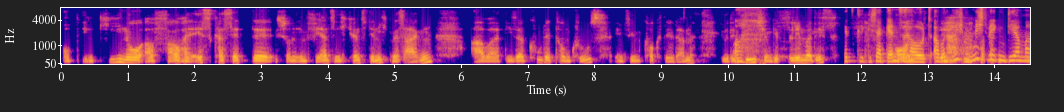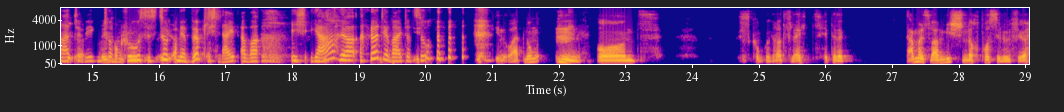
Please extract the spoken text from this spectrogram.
ob im Kino, auf VHS-Kassette, schon im Fernsehen, ich könnte es dir nicht mehr sagen, aber dieser coole Tom Cruise im Film Cocktail dann über den oh, Bildschirm geflimmert ist. Jetzt kriege ich ja Gänsehaut, und, aber ja. nicht, nicht wegen dir, Marte, ja, wegen, wegen Tom, Tom Cruise. Cruise. Es tut ja. mir wirklich leid, aber ich, ja, hör, hör dir weiter zu. In Ordnung. Und es kommt mir gerade, vielleicht hätte der damals war Mission noch possible für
